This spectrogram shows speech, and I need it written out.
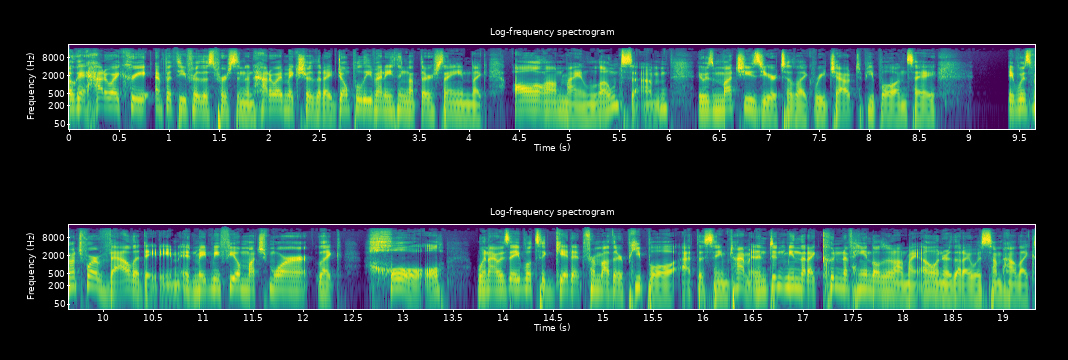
okay, how do I create empathy for this person and how do I make sure that I don't believe anything that they're saying like all on my lonesome? It was much easier to like reach out to people and say, it was much more validating. It made me feel much more like whole when I was able to get it from other people at the same time. And it didn't mean that I couldn't have handled it on my own or that I was somehow like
